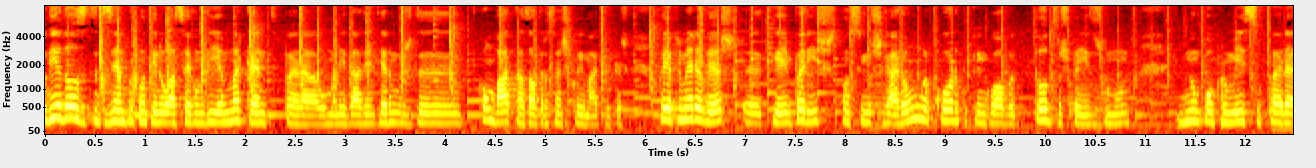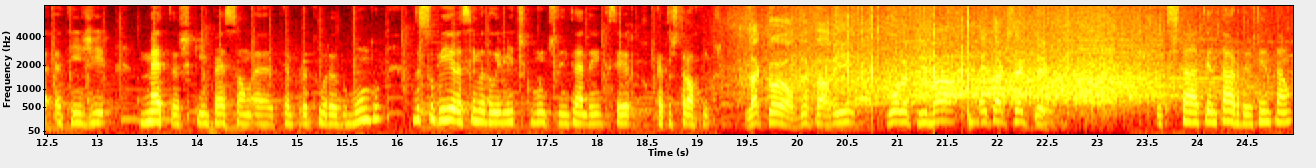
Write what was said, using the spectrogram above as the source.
O dia 12 de dezembro continua a ser um dia marcante para a humanidade em termos de combate às alterações climáticas. Foi a primeira vez eh, que em Paris conseguiu chegar a um acordo que engloba todos os países do mundo num compromisso para atingir metas que impeçam a temperatura do mundo de subir acima de limites que muitos entendem ser catastróficos. L'accord de Paris pour le climat est accepté. O que se está a tentar desde então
